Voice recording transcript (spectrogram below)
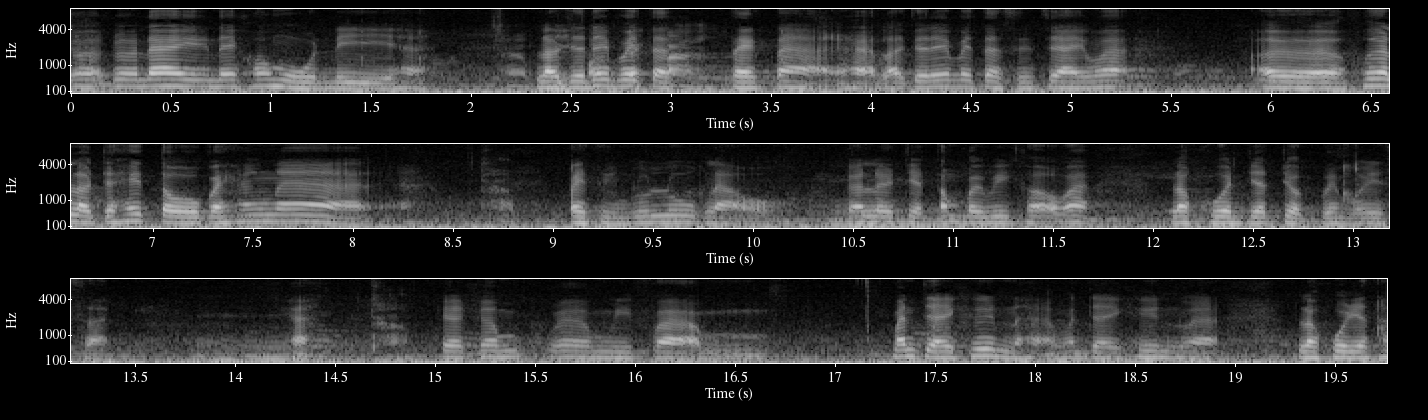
ก็ก็ได้ได้ข้อมูลดีค่ะครับ เราจะได้ไปมีควตัดมแตกต่างค่ะเราจะได้ไปตัดสินใจว่าเออเพื่อเราจะให้โตไปข้างหน้าครับไปถึงรุ่นลูกเราอืมก็เลยจะต้องไปวิเคราะห์ว่า เราควรจะจดเป็นบริษัทอืมค่ะครับแกก็ก็มีความมั่นใจขึ้นนะคะมั่นใจขึ้นว่าเราควรจะท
